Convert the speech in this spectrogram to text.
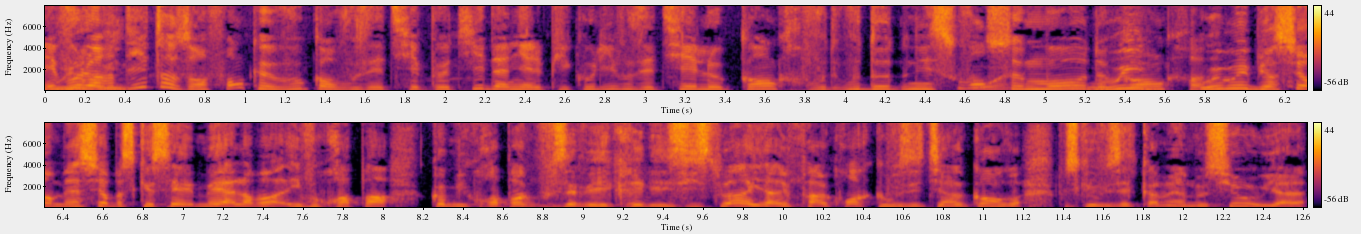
Et vous leur dites aux enfants que vous, quand vous étiez petit, Daniel Picouli, vous étiez le cancre. Vous, vous donnez souvent ce mot de oui, cancre. Oui, oui, bien sûr, bien sûr, parce que c'est. Mais alors, ils vous croient pas. Comme ils croient pas que vous avez écrit des histoires, ils n'arrivent pas à croire que vous étiez un cancre, parce que vous êtes quand même un monsieur où il y a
